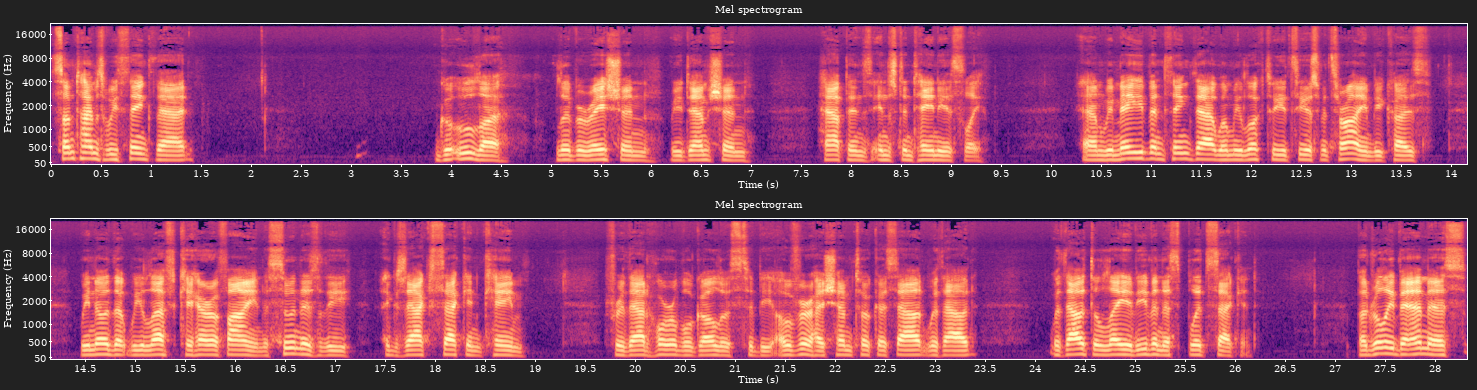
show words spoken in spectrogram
Sometimes we think that Geula, liberation, redemption, happens instantaneously. And we may even think that when we look to Yitzias Mitzrayim because we know that we left Keheraphaim as soon as the exact second came for that horrible Golus to be over. Hashem took us out without, without delay of even a split second. But really, Be'emes,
